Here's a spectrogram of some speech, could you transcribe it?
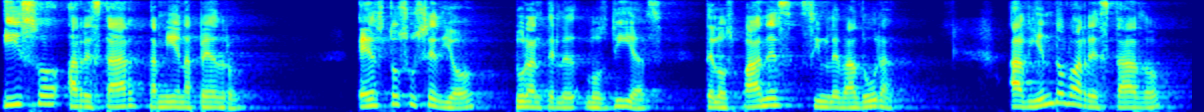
hizo arrestar también a Pedro. Esto sucedió durante los días de los panes sin levadura. Habiéndolo arrestado,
